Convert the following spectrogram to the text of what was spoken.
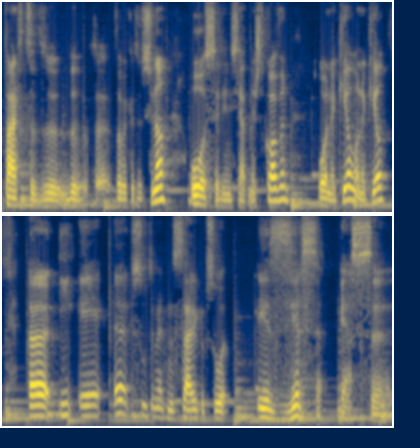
parte da beca tradicional, ou ser iniciado neste Coven, ou naquele, ou naquele, uh, e é absolutamente necessário que a pessoa exerça essa,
